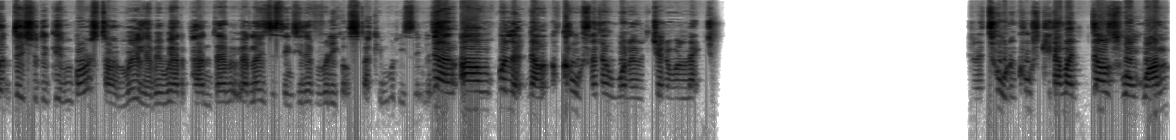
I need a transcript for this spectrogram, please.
But they should have given Boris time, really. I mean, we had a pandemic, we had loads of things. He never really got stuck in. What do you think? No, um, well, look, no, of course, I don't want a general election at all. Of course, Keir Starmer does want one.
